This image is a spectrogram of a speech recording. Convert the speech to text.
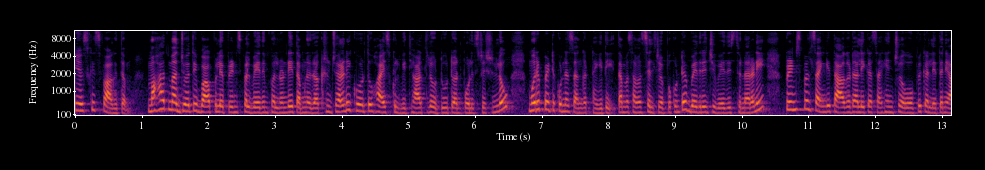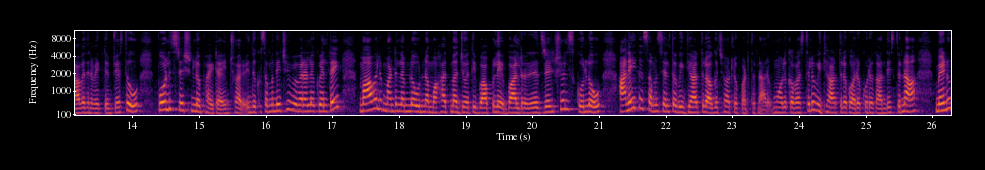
న్యూస్కి స్వాగతం. మహాత్మా జ్యోతి బాపులే ప్రిన్సిపల్ వేధింపుల నుండి తమను రక్షించాలని కోరుతూ హైస్కూల్ విద్యార్థులు టూ టౌన్ పోలీస్ స్టేషన్లో మురిపెట్టుకున్న సంఘటన ఇది. తమ సమస్యలు చెప్పుకుంటే బెదిరించి వేధిస్తున్నారని ప్రిన్సిపల్ సంగీత ఆగడాలిక సహించే ఓపిక లేదని ఆవేదన వ్యక్తం చేస్తూ పోలీస్ స్టేషన్లో బైఠాయించారు. ఇందుకు సంబంధించి వివరాలకు వెళ్తే మావల మండలంలో ఉన్న మహాత్మా జ్యోతి బాపులే బాల రెసిడెన్షియల్ స్కూల్లో అనేక సమస్యలతో విద్యార్థులు అగచాట్లు పడుతున్నారు. మౌలిక వస్తువులు విద్యార్థులకు అరకొరగా అందిస్తున్న మెను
